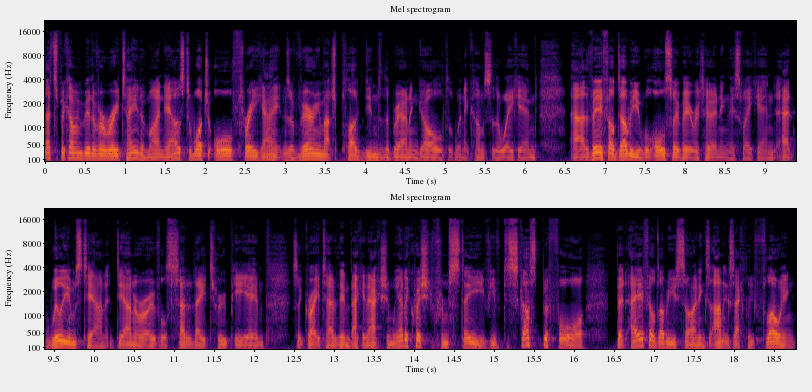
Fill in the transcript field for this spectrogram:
that's become a bit of a routine of mine now is to watch all three games. I'm very much plugged into the brown and gold when it comes to the weekend. Uh, the VFLW will also be returning this weekend at Williamstown at Downer Oval, Saturday 2 p.m. So great to have them back in action. We had a question from Steve. You've discussed before, but AFLW signings aren't exactly flowing.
